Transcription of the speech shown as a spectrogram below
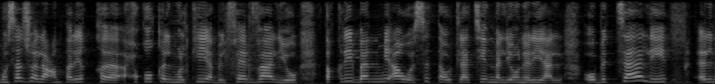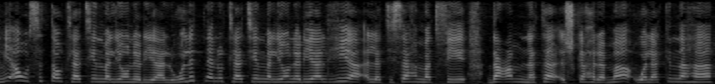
مسجلة عن طريق آه، حقوق الملكية بال fair value تقريبا 136 مليون ريال. وبالتالي ال 136 مليون ريال وال 32 مليون ريال هي التي ساهمت في دعم نتائج كهرماء ولكنها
